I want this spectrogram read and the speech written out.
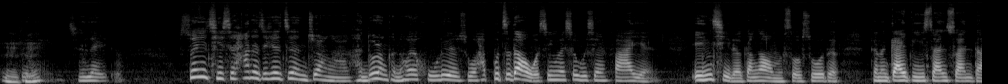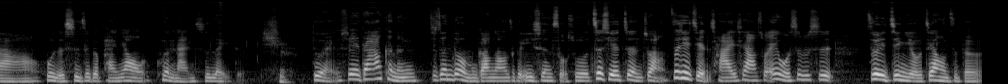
嗯哼。之类的，所以其实他的这些症状啊，很多人可能会忽略，说他不知道我是因为射物腺发炎引起的。刚刚我们所说的，可能该鼻酸酸的啊，或者是这个排尿困难之类的。是，对，所以大家可能就针对我们刚刚这个医生所说的这些症状，自己检查一下，说，哎，我是不是最近有这样子的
